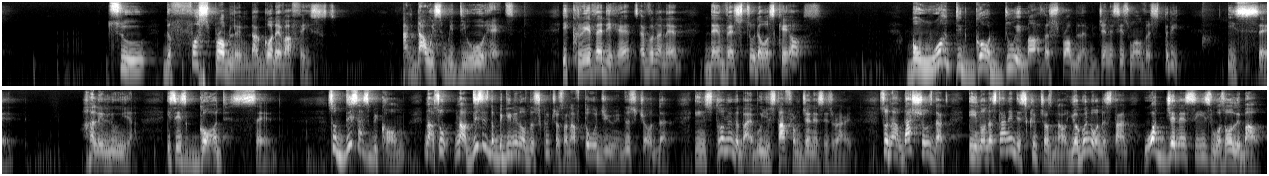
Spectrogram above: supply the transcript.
to the first problem that God ever faced, and that was with the whole earth. He created the earth, heaven and earth. Then, verse 2, there was chaos. But what did God do about this problem? Genesis 1, verse 3. He said, Hallelujah. It says, God said. So this has become Now, so now this is the beginning of the scriptures, and I've told you in this church that in studying the Bible, you start from Genesis, right? So now that shows that in understanding the scriptures now, you're going to understand what Genesis was all about.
